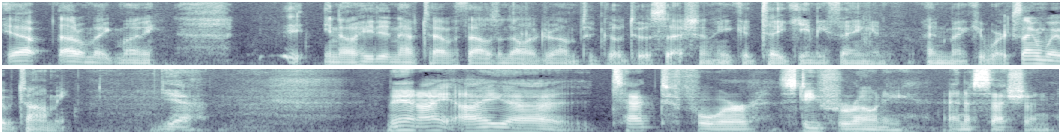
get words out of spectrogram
"Yep, that'll make money." You know, he didn't have to have a thousand dollar drum to go to a session. He could take anything and, and make it work. Same way with Tommy. Yeah. Man, I, I uh, teched for Steve Ferrone in a session.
